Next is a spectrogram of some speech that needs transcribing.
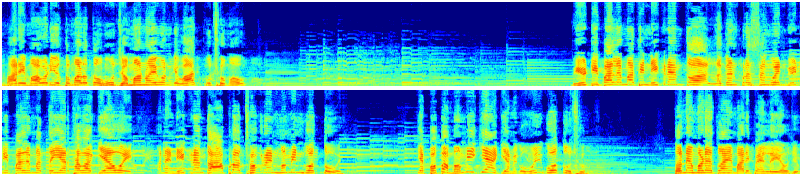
મારી માવડીઓ, તમારો તો હું જમાનો આવ્યો ને કે વાત પૂછો માવ. બ્યુટી પાર્લરમાંથી નીકળે ને તો આ લગ્ન પ્રસંગ હોય ને બ્યુટી પાર્લરમાં તૈયાર થવા ગયા હોય અને નીકળે તો આપણો છોકરો મમ્મી મમ્મીને ગોતતો હોય. કે પપ્પા, મમ્મી ક્યાં ગયા? મેં હું ગોતું છું. તને મળે તો અહીં મારી પાસે લઈ આવજો.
